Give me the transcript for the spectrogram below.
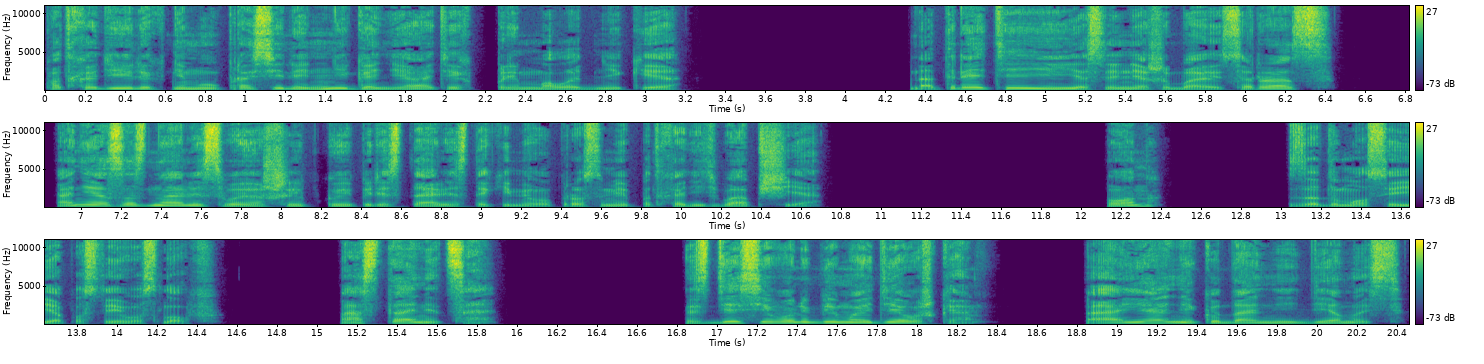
подходили к нему, просили не гонять их при молодняке, на третий, если не ошибаюсь, раз они осознали свою ошибку и перестали с такими вопросами подходить вообще. «Он?» — задумался я после его слов. «Останется. Здесь его любимая девушка, а я никуда не денусь.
